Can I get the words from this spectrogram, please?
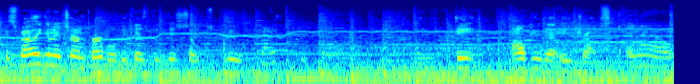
It's. It's probably going to turn purple because the dish soap's blue. Eight. I'll do the eight drops. I help?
